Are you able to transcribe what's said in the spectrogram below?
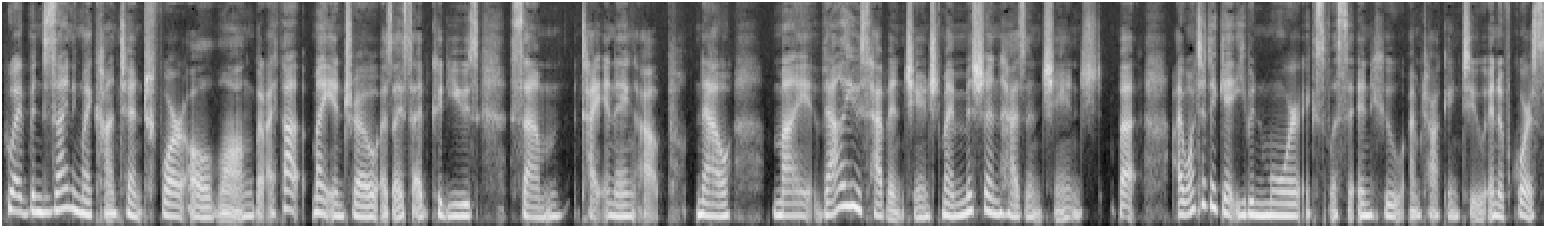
who I've been designing my content for all along. But I thought my intro, as I said, could use some tightening up. Now, my values haven't changed. My mission hasn't changed but I wanted to get even more explicit in who I'm talking to. And of course,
